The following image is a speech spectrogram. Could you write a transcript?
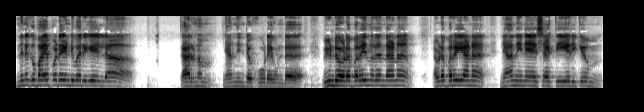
നിനക്ക് ഭയപ്പെടേണ്ടി വരികയില്ല. കാരണം ഞാൻ നിന്റെ കൂടെ ഉണ്ട്. വീണ്ടും അവിടെ പറയുന്നത് എന്താണ്? അവിടെ പറയാണ് ഞാൻ നിന്നെ ശാക്തീകരിക്കും.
